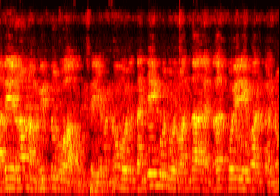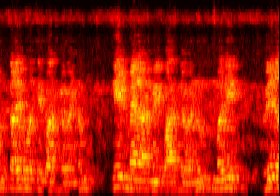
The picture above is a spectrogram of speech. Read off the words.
அதையெல்லாம் நாம் மீட்டுருவாக்கம் செய்ய வேண்டும். ஒரு தஞ்சைக்கு ஒருவர் வந்தார் என்றால் கோயிலை பார்க்க வேண்டும் கலைக்கூடத்தை பார்க்க வேண்டும் நீர் மேலாண்மை பார்க்க வேண்டும். இது மாதிரி வீர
